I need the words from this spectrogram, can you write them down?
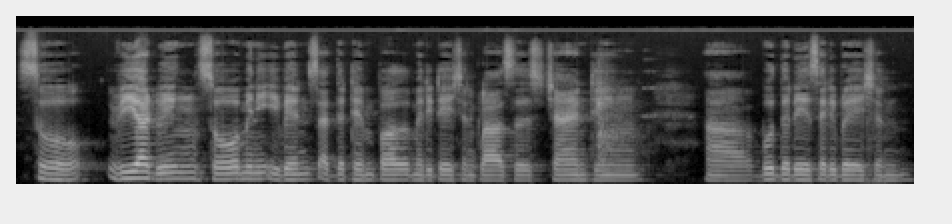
So, we are doing so many events at the temple meditation classes, chanting, uh, Buddha Day celebration,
